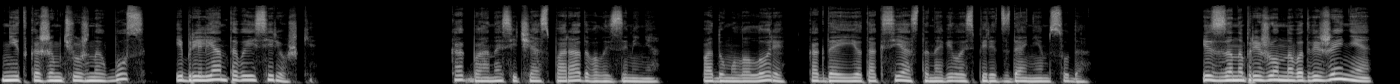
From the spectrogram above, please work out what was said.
Нитка жемчужных бус и бриллиантовые сережки. Как бы она сейчас порадовалась за меня, подумала Лори, когда ее такси остановилось перед зданием суда. Из-за напряженного движения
